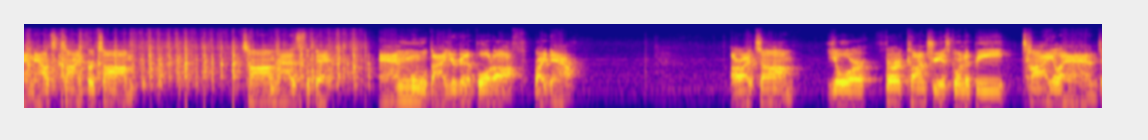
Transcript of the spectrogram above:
And now it's time for Tom. Tom has the pick. And Muta, you're going to pull it off right now. Alright, Tom. Your third country is going to be Thailand.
